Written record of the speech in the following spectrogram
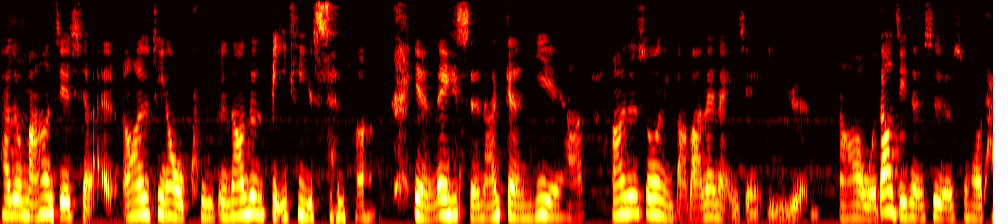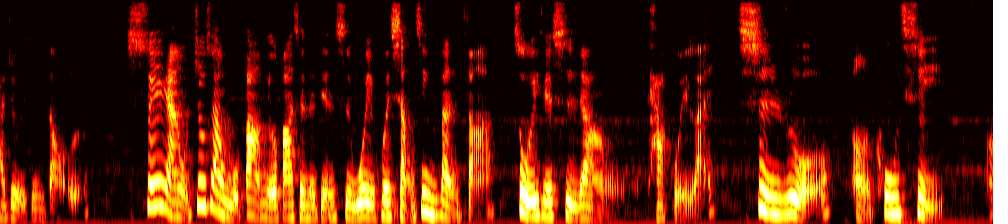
他就马上接起来了，然后就听到我哭，然后就是鼻涕声啊、眼泪声啊、哽咽啊，然后就说你爸爸在哪一间医院？然后我到急诊室的时候，他就已经到了。虽然就算我爸没有发生那件事，我也会想尽办法做一些事让他回来，示弱，呃，哭泣，呃，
